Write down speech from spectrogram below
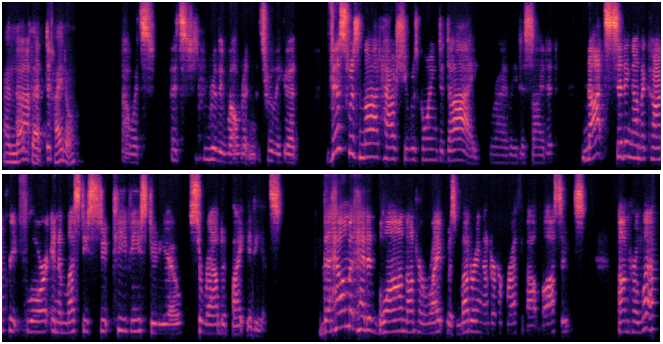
I love uh, that title. Oh, it's it's really well written. It's really good. This was not how she was going to die, Riley decided. Not sitting on a concrete floor in a musty stu- TV studio surrounded by idiots. The helmet headed blonde on her right was muttering under her breath about lawsuits. On her left,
